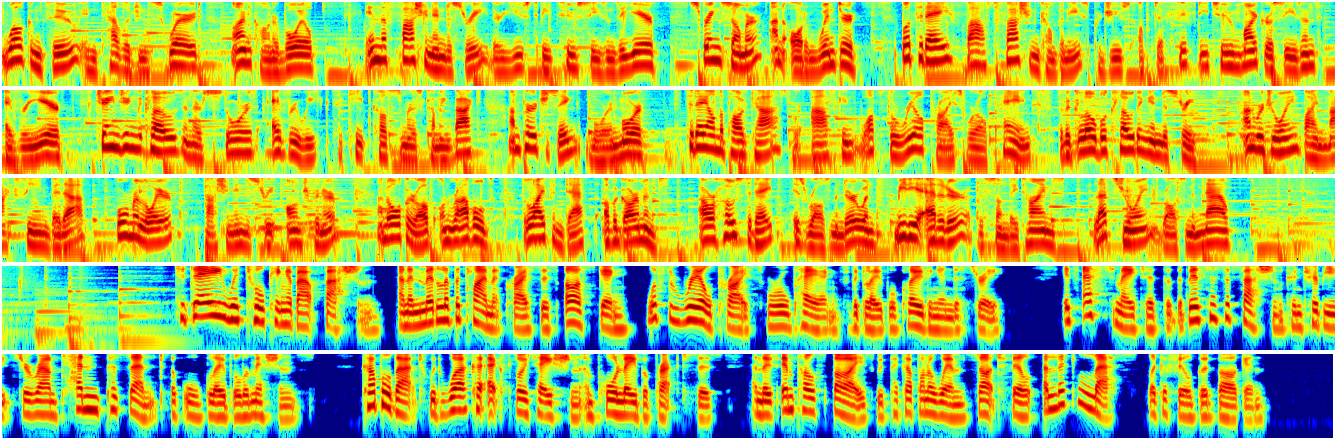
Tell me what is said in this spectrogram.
Welcome to Intelligence Squared. I'm Connor Boyle. In the fashion industry, there used to be two seasons a year spring, summer, and autumn, winter. But today, fast fashion companies produce up to 52 micro seasons every year, changing the clothes in their stores every week to keep customers coming back and purchasing more and more. Today on the podcast, we're asking what's the real price we're all paying for the global clothing industry. And we're joined by Maxine Bedat, former lawyer, fashion industry entrepreneur, and author of Unraveled The Life and Death of a Garment. Our host today is Rosamund Urwin, media editor of the Sunday Times. Let's join Rosamund now. Today, we're talking about fashion and in the middle of the climate crisis, asking what's the real price we're all paying for the global clothing industry? It's estimated that the business of fashion contributes to around 10% of all global emissions. Couple that with worker exploitation and poor labour practices, and those impulse buys we pick up on a whim start to feel a little less like a feel good bargain.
